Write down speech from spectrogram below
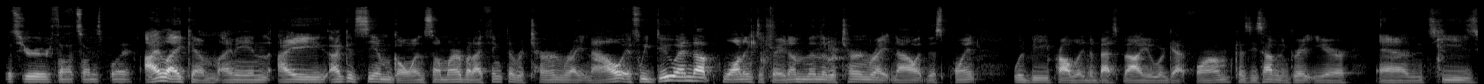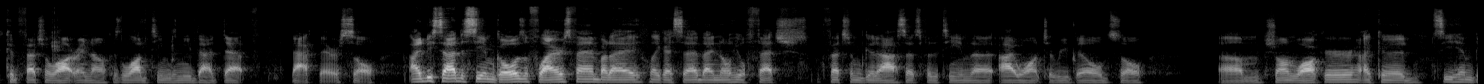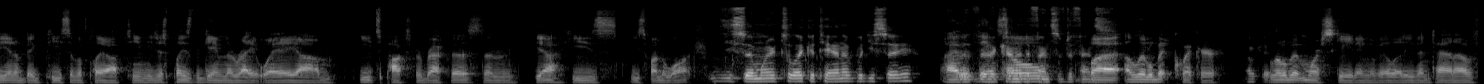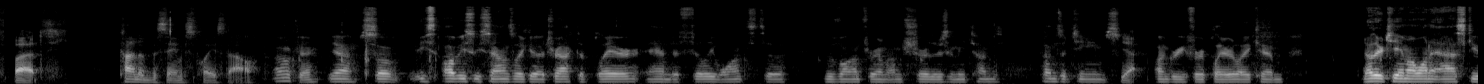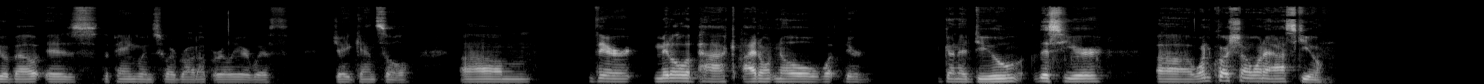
What's your thoughts on his play? I like him. I mean, I I could see him going somewhere, but I think the return right now, if we do end up wanting to trade him, then the return right now at this point would be probably the best value we get for him because he's having a great year and he's could fetch a lot right now because a lot of teams need that depth back there. So I'd be sad to see him go as a Flyers fan, but I like I said, I know he'll fetch fetch some good assets for the team that I want to rebuild. So. Um, Sean Walker, I could see him being a big piece of a playoff team. He just plays the game the right way, um, eats pucks for breakfast, and yeah, he's he's fun to watch. Is he similar to like a Tanev, would you say? I That- would that think kind of defensive defense? but a little bit quicker, Okay. a little bit more skating ability than Tanev, but kind of the same play style. Okay. Yeah. So he obviously sounds like an attractive player, and if Philly wants to move on for him, I'm sure there's gonna be tons, tons of teams Yeah. hungry for a player like him. Another team I want to ask you about is the Penguins, who I brought up earlier with Jake Guentzel. Um, they're middle of the pack. I don't know what they're gonna do this year. Uh, one question I want to ask you.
